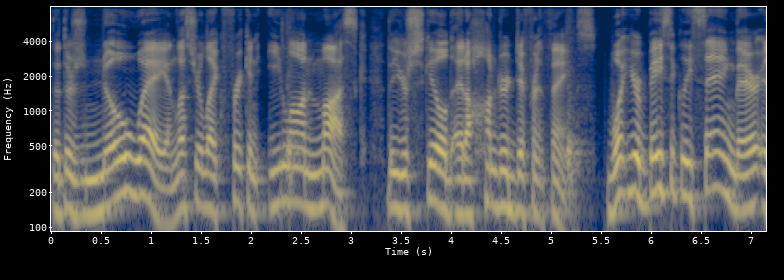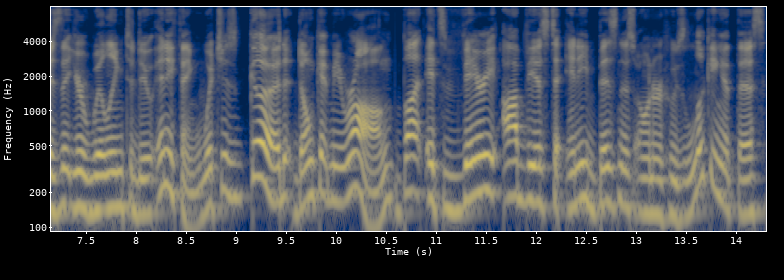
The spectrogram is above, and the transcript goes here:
that there's no way, unless you're like freaking Elon Musk, that you're skilled at a hundred different things. What you're basically saying there is that you're willing to do anything, which is good, don't get me wrong, but it's very obvious to any business owner who's looking at this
